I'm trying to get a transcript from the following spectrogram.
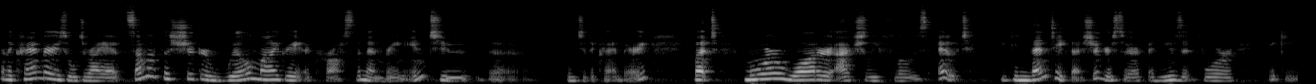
and the cranberries will dry out. Some of the sugar will migrate across the membrane into the into the cranberry, but more water actually flows out. You can then take that sugar syrup and use it for making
